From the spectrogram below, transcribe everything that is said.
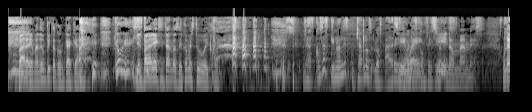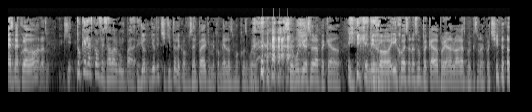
padre, mandé un pito con caca. ¿Cómo que- Y el padre excitándose. ¿Cómo estuvo, hijo? Las cosas que no han de escuchar los, los padres, Sí, ¿no? En las confesiones. Sí, no mames. Una vez me acuerdo. no, ¿quién- ¿Tú qué le has confesado a algún padre? Yo, yo de chiquito le confesé al padre que me comía los mocos, güey. Según yo, eso era pecado. ¿Y me dijo, hijo, eso no es un pecado, pero ya no lo hagas porque es una cochinada.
